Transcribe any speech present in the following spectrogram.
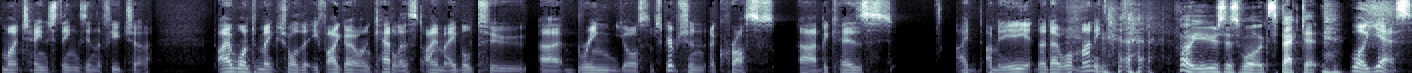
might change things in the future. I want to make sure that if I go on Catalyst, I'm able to uh, bring your subscription across uh, because I, I'm an idiot and I don't want money. well, your users will expect it. well, yes.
